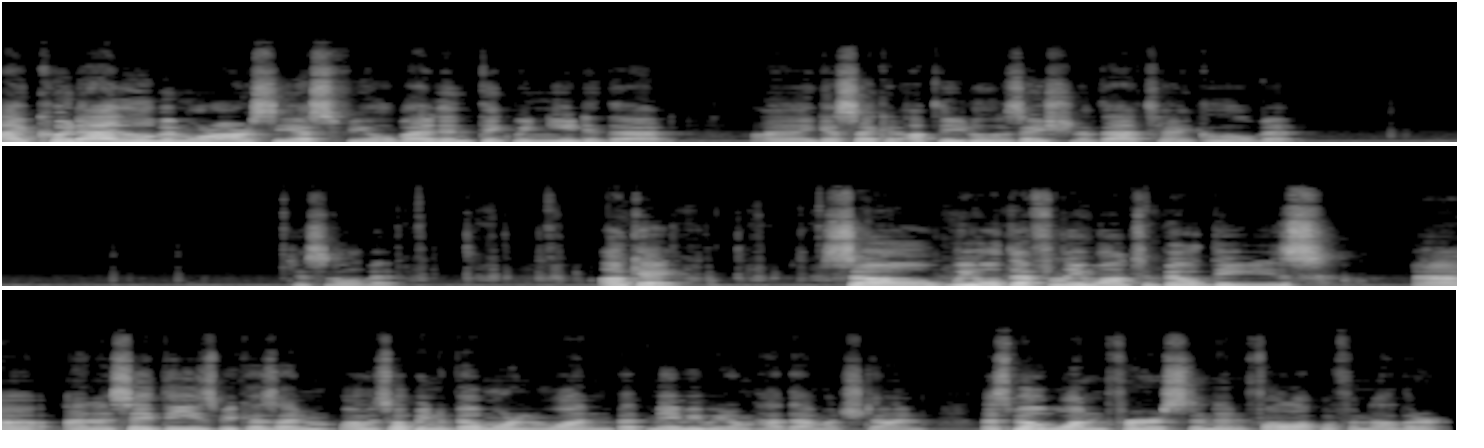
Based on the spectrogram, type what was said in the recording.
I could add a little bit more RCS fuel, but I didn't think we needed that. I guess I could up the utilization of that tank a little bit. Just a little bit. Okay, so we will definitely want to build these. Uh, and I say these because I'm I was hoping to build more than one, but maybe we don't have that much time. Let's build one first and then follow up with another.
